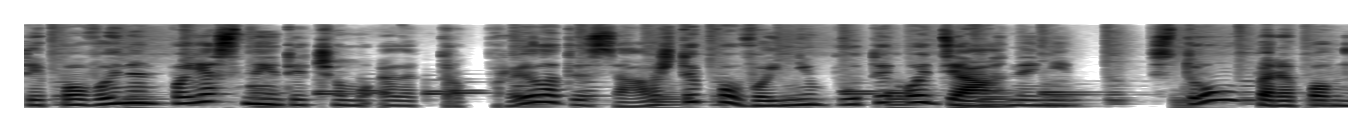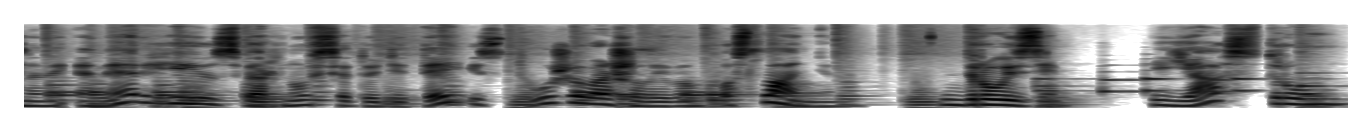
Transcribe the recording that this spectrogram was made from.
Ти повинен пояснити, чому електроприлади завжди повинні бути одягнені. Струм, переповнений енергією, звернувся до дітей із дуже важливим посланням. Друзі, я струм.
